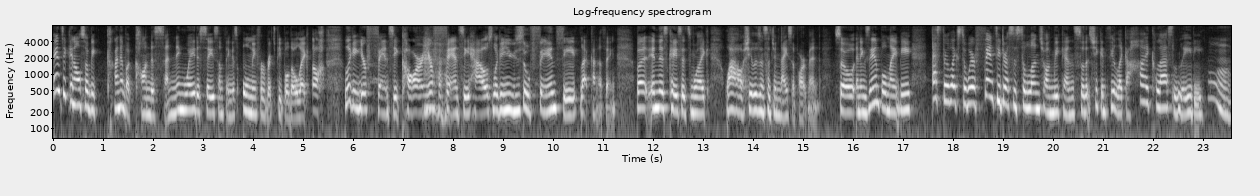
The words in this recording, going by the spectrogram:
Fancy can also be kind of a condescending way to say something is only for rich people, though. Like, oh, look at your fancy car and your fancy house. Look at you, you're so fancy. That kind of thing. But in this case, it's more like, wow, she lives in such a nice apartment. So an example might be Esther likes to wear fancy dresses to lunch on weekends so that she can feel like a high class lady. Hmm.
